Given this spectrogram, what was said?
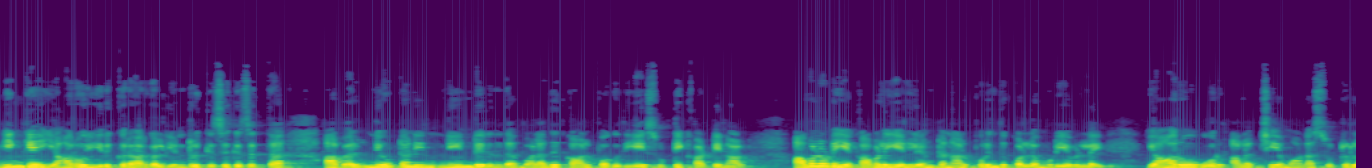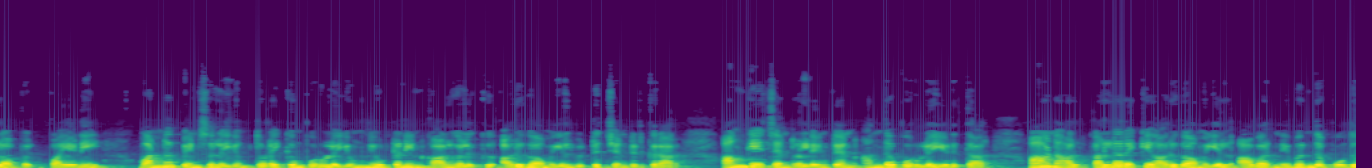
இங்கே யாரோ இருக்கிறார்கள் என்று கிசுகிசுத்த அவள் நியூட்டனின் நீண்டிருந்த வலது கால் பகுதியை சுட்டிக்காட்டினாள். அவளுடைய கவலையை லெங்டனால் புரிந்து கொள்ள முடியவில்லை. யாரோ ஒரு அலட்சியமான சுற்றுலா பயணி வண்ண பென்சிலையும் துடைக்கும் பொருளையும் நியூட்டனின் கால்களுக்கு அருகாமையில் விட்டு சென்றிருக்கிறார். அங்கே சென்ற லெங்டன் அந்த பொருளை எடுத்தார். ஆனால் கல்லறைக்கு அருகாமையில் அவர் நிமிர்ந்தபோது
